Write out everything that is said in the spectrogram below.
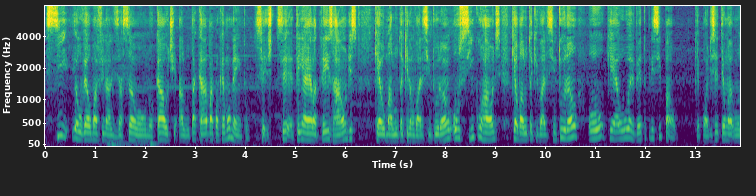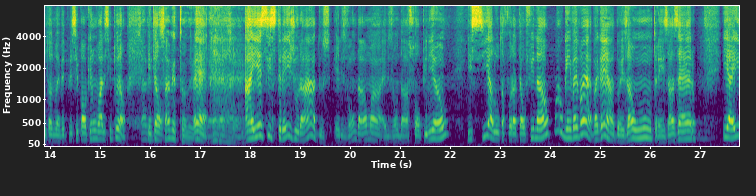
Se houver uma finalização ou um nocaute, a luta acaba a qualquer momento. Cê, cê, tenha ela três rounds, que é uma luta que não vale cinturão, ou cinco rounds, que é uma luta que vale cinturão, ou que é o evento principal. Porque pode ser ter uma luta no evento principal que não vale cinturão. Sabe, então, sabe tudo. é. Aí esses três jurados, eles vão dar uma, eles vão dar a sua opinião e se a luta for até o final, alguém vai vai, vai ganhar 2 a 1, 3 a 0. E aí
